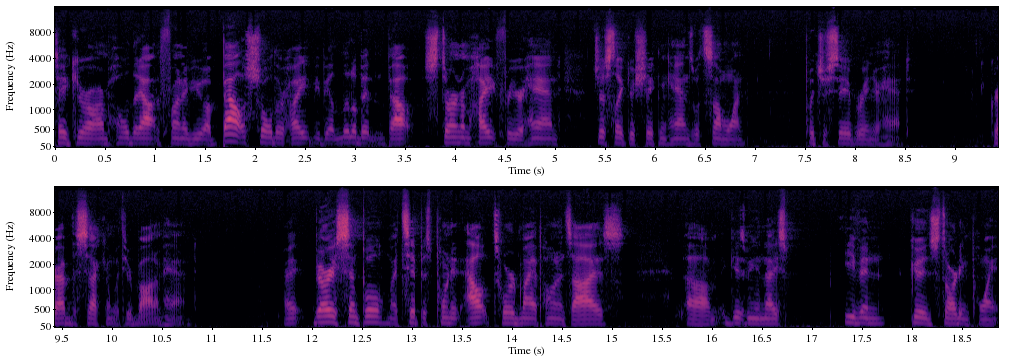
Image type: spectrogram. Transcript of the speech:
Take your arm, hold it out in front of you, about shoulder height, maybe a little bit about sternum height for your hand, just like you're shaking hands with someone. Put your saber in your hand. Grab the second with your bottom hand. Right? Very simple. My tip is pointed out toward my opponent's eyes. Um, it gives me a nice, even, good starting point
